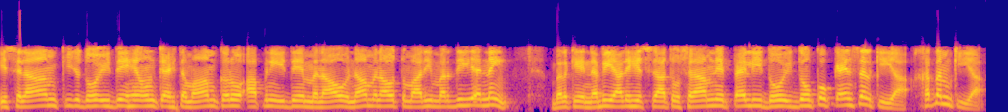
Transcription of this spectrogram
इस्लाम की जो दो ईदें हैं, उनका अहतमाम करो, अपनी ईदें मनाओ, ना मनाओ, तुम्हारी मर्ज़ी है, नहीं। बल्कि नबी अलैहिस्सलाम ने पहली दो ईदों को कैंसिल किया, ख़त्म किया।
